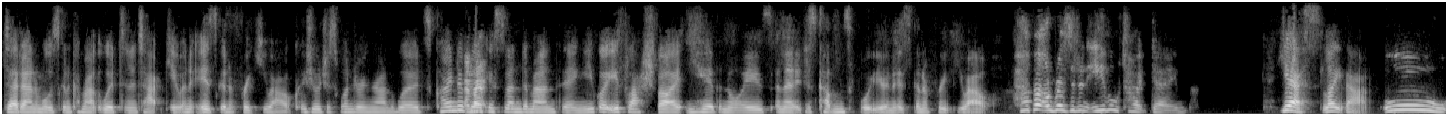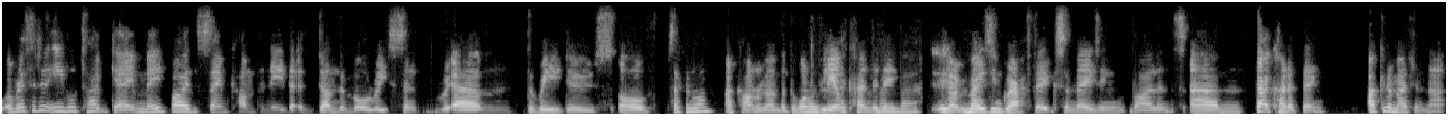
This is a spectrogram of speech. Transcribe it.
dead animal is gonna come out the woods and attack you and it is gonna freak you out because you're just wandering around the woods. Kind of And like I- a Slender Man thing. You've got your flashlight, you hear the noise, and then it just comes for you and it's gonna freak you out. How about a Resident Evil type game? Yes, like that. Oh, a Resident Evil type game made by the same company that has done the more recent um the redos of second one. I can't remember the one with Leon Kennedy. remember. You know, amazing graphics, amazing violence, um, that kind of thing. I can imagine that.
